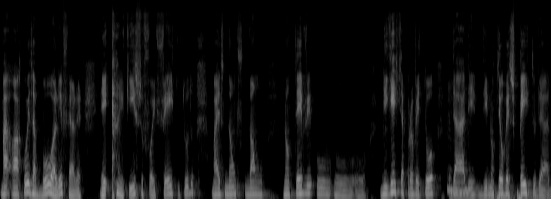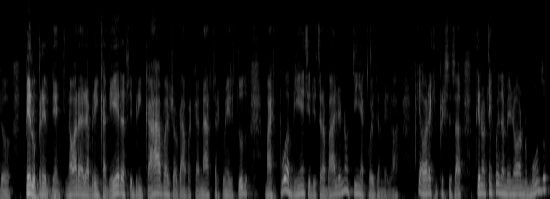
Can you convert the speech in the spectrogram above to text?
uma, uma coisa boa ali, Feller, e, e, que isso foi feito tudo, mas não não não teve o, o ninguém se aproveitou uhum. da, de, de, não ter o respeito da, do, pelo presidente. Na hora era brincadeira, se brincava, jogava canastra com ele tudo, mas para o ambiente de trabalho não tinha coisa melhor. porque a hora que precisava, porque não tem coisa melhor no mundo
